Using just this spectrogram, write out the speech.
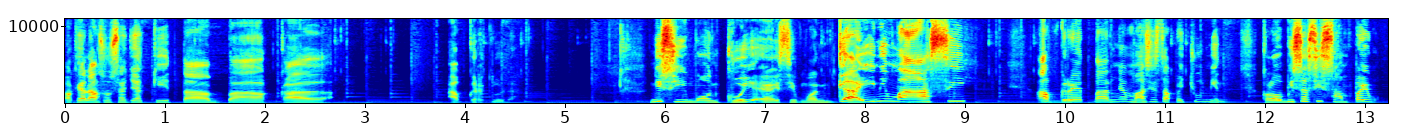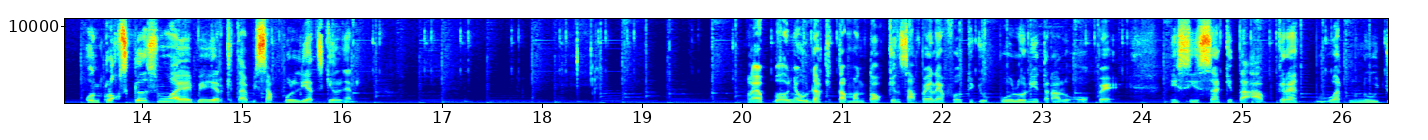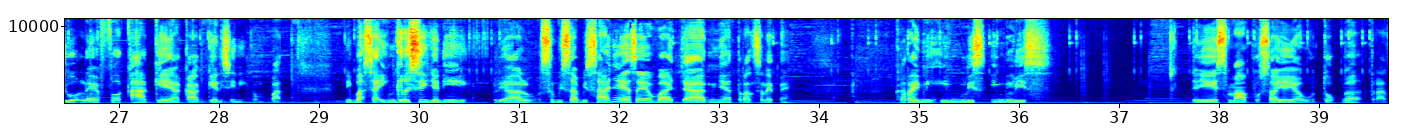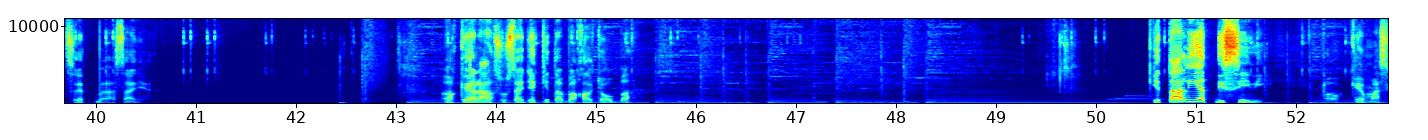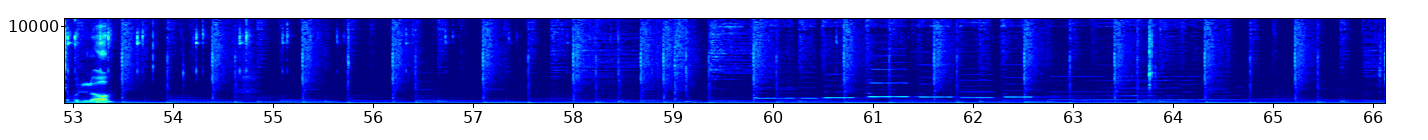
Oke langsung saja kita bakal upgrade dulu dah. Ini Simon Guy eh Simon Guy ini masih upgradeannya masih sampai cunin. Kalau bisa sih sampai unclock skill semua ya biar kita bisa full lihat skillnya nih. Levelnya udah kita mentokin sampai level 70 nih terlalu OP. Ini sisa kita upgrade buat menuju level KG ya KG di sini keempat ini bahasa Inggris sih jadi ya sebisa bisanya ya saya bacanya translate nya karena ini English jadi semampu saya ya untuk nge translate bahasanya. Oke langsung saja kita bakal coba. Kita lihat di sini. Oke masih belum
